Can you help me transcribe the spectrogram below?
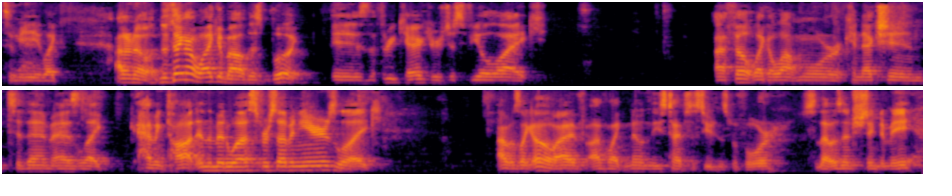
to me. Like I don't know. The thing I like about this book is the three characters just feel like I felt like a lot more connection to them as like having taught in the Midwest for seven years. Like I was like, oh, I've I've like known these types of students before, so that was interesting to me. Yeah.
